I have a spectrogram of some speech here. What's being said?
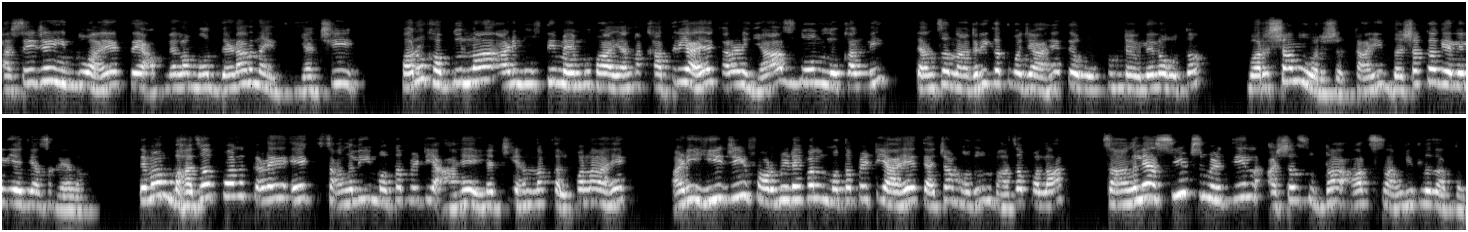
असे जे हिंदू आहेत ते आपल्याला मत देणार नाहीत. याची फारुख अब्दुल्ला आणि मुफ्ती मेहबूबा यांना खात्री आहे. कारण ह्याच दोन लोकांनी त्यांचं नागरिकत्व जे आहे ते रोखून ठेवलेलं होतं. वर्षानुवर्ष काही दशक गेलेली आहेत या सगळ्याला. तेव्हा भाजपकडे एक चांगली मतपेटी आहे याची ह्यांना कल्पना आहे. आणि ही जी फॉर्मिडेबल मतपेटी आहे त्याच्यामधून भाजपला चांगल्या सीट्स मिळतील असं सुद्धा आज सांगितलं जातं.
